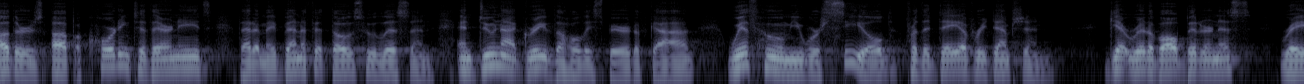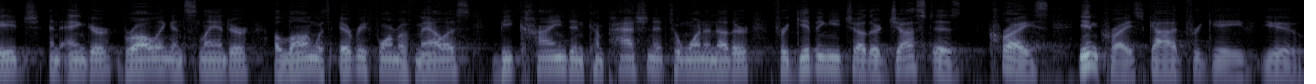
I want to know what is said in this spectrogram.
others up according to their needs, that it may benefit those who listen. And do not grieve the Holy Spirit of God, with whom you were sealed for the day of redemption. Get rid of all bitterness rage and anger, brawling and slander, along with every form of malice. Be kind and compassionate to one another, forgiving each other just as Christ, in Christ, God forgave you.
